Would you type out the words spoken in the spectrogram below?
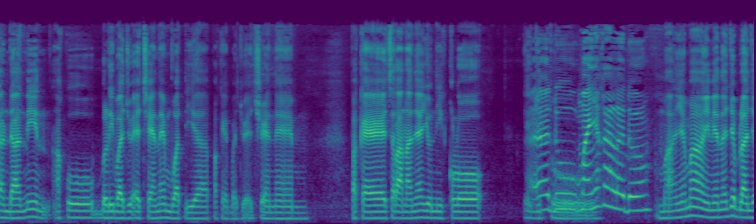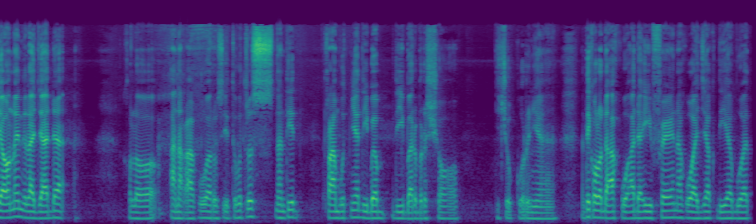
dandanin, aku beli baju H&M buat dia, pakai baju H&M, pakai celananya Uniqlo. kayak gitu. aduh emaknya kalah dong Emaknya mah ini aja belanja online di Lazada. Kalau anak aku harus itu terus nanti rambutnya di di barbershop, dicukurnya. Nanti kalau ada aku ada event, aku ajak dia buat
